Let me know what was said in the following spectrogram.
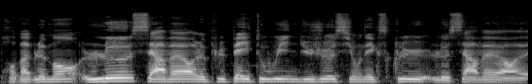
probablement le serveur le plus pay to win du jeu si on exclut le serveur euh,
